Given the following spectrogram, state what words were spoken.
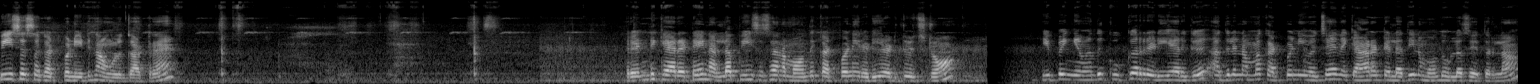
பீசஸை கட் பண்ணிவிட்டு நான் உங்களுக்கு காட்டுறேன். ரெண்டு கேரட்டையும் நல்லா பீசஸாக நம்ம வந்து கட் பண்ணி ரெடியாக எடுத்து வச்சிட்டோம். இப்போ இங்கே வந்து குக்கர் ரெடியாக இருக்குது அதில் நம்ம கட் பண்ணி வச்சா இந்த கேரட் எல்லாத்தையும் நம்ம வந்து உள்ளே சேர்த்துடலாம்.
